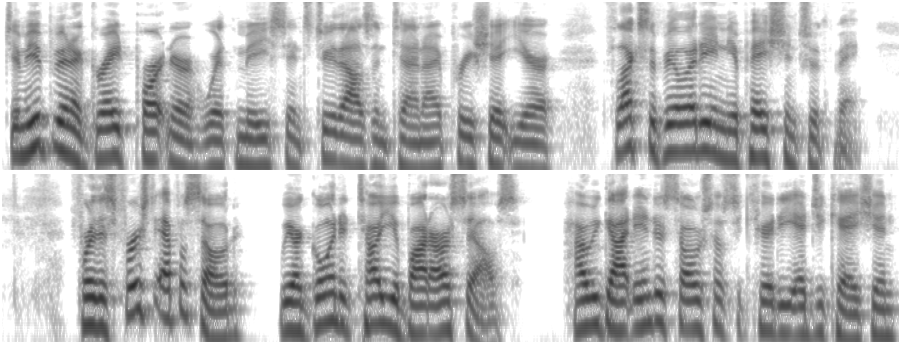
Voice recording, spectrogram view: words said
Jim, you've been a great partner with me since 2010. I appreciate your flexibility and your patience with me. For this first episode, we are going to tell you about ourselves, how we got into Social Security education,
